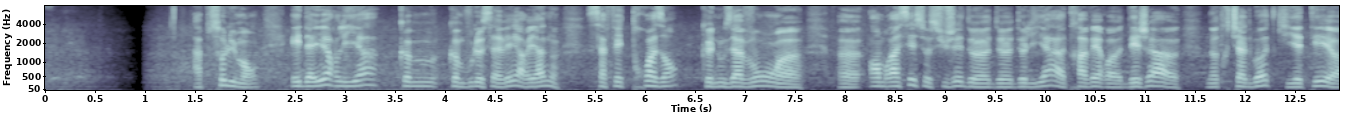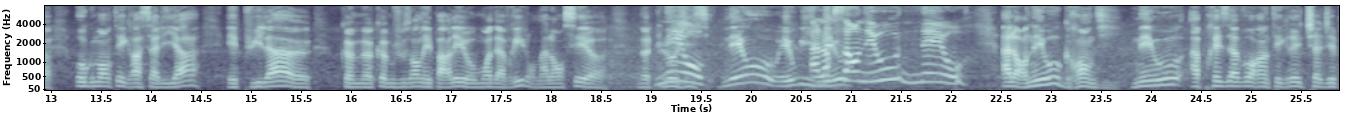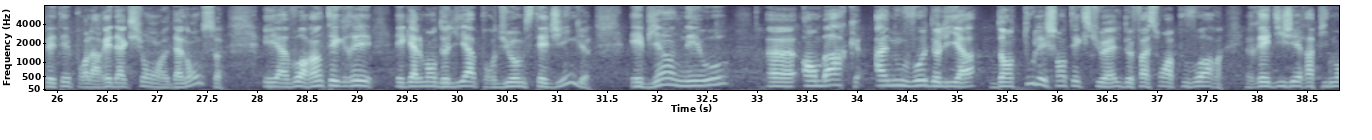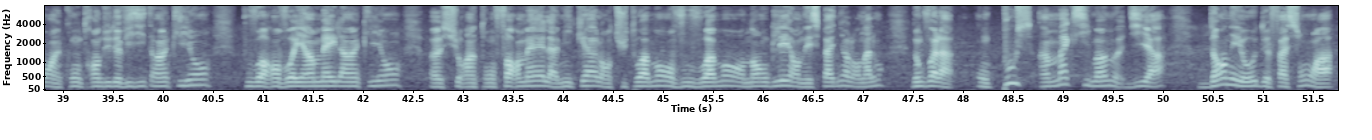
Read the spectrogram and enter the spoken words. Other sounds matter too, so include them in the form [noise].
Absolument. Et d'ailleurs, l'IA, comme, comme vous le savez, Ariane, ça fait trois ans que nous avons euh, euh, embrassé ce sujet de, de- de l'IA à travers euh, déjà notre chatbot qui était augmenté grâce à l'IA. Et puis là, comme, comme je vous en ai parlé au mois d'avril, on a lancé euh, notre Néo. logiciel. Néo Et oui, Alors Néo. ça en est où Néo? Alors Néo grandit. Néo, après avoir intégré ChatGPT pour la rédaction d'annonces et avoir intégré également de l'IA pour du home staging, eh bien Néo euh, embarque à nouveau de l'IA dans tous les champs textuels de façon à pouvoir rédiger rapidement un compte rendu de visite à un client, pouvoir envoyer un mail à un client euh, sur un ton formel, amical, en tutoiement, en vouvoiement, en anglais, en espagnol, en allemand. Donc voilà, on pousse un maximum d'IA dans Néo de façon à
